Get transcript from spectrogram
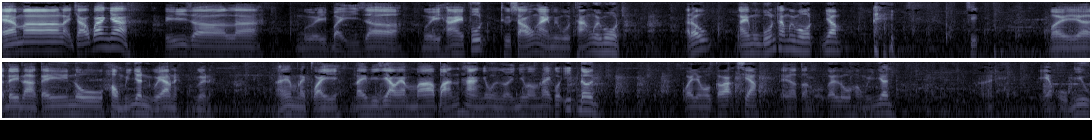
Em ờ, lại chào bác nhá. Bây giờ là 17 giờ 12 phút Thứ sáu ngày 11 tháng 11 À đâu? Ngày mùng 4 tháng 11 nhầm. Mời ờ, đây là cái nô hồng mỹ nhân của em này, Mọi người này. Đấy, hôm nay quay Đây video em ờ, bán hàng cho mọi người, Nhưng mà hôm nay có ít đơn. Quay cho một các bạn xem. Đây là toàn bộ cái lô hồng mỹ nhân. Đấy. Em ổ mưu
